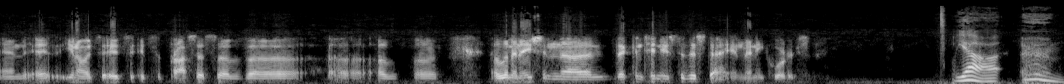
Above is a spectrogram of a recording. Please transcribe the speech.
and it, you know, it's it's it's a process of uh, of uh, elimination uh, that continues to this day in many quarters. Yeah, I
